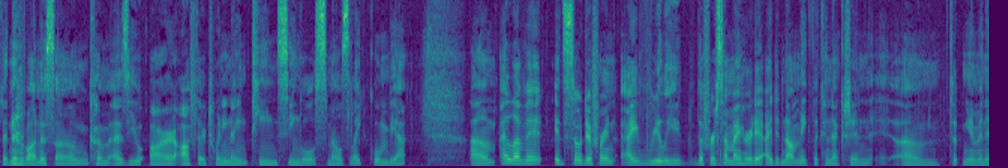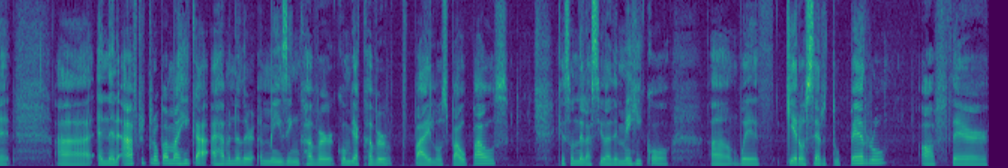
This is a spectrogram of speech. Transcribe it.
the Nirvana song Come As You Are off their 2019 single Smells Like Cumbia. Um, I love it. It's so different. I really, the first time I heard it, I did not make the connection. Um, took me a minute. Uh, and then after Tropa Mágica, I have another amazing cover, cumbia cover by Los Pau Paus, que son de la Ciudad de México, uh, with Quiero Ser Tu Perro off their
